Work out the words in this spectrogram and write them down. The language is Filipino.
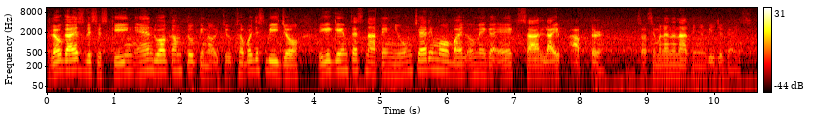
Hello guys, this is King and welcome to Pinoy Tube. So for this video, i-game test natin yung Cherry Mobile Omega X sa Life After. So simulan na natin yung video guys.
